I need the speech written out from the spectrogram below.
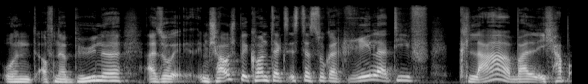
Und auf einer Bühne, also im Schauspielkontext ist das sogar relativ klar, weil ich habe,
